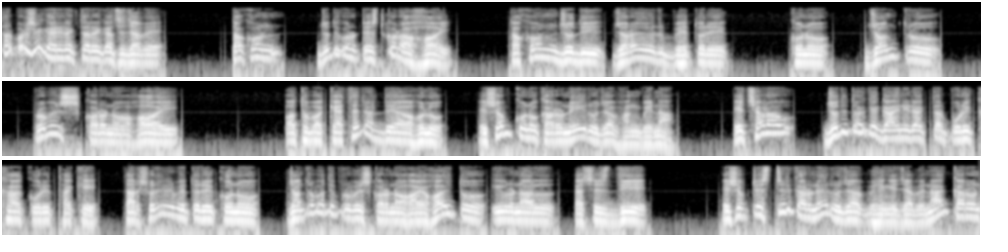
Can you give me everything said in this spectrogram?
তারপরে সে গাড়ি ডাক্তারের কাছে যাবে। তখন যদি কোনো টেস্ট করা হয়, তখন যদি জরায়ুর ভেতরে কোনো যন্ত্র প্রবেশ করানো হয়, অথবা ক্যাথেটার দেয়া হলো এসব কোনো কারণেই রোজা ভাঙবে না। এছাড়াও, যদি তাকে গাইনি ডাক্তার পরীক্ষা করে থাকে, তার শরীরের ভেতরে কোনো যন্ত্রপাতি প্রবেশ করানো হয়, হয়তো ইউরোনাল প্যাসেজ দিয়ে এসব টেস্টের কারণে রোজা ভেঙে যাবে না। কারণ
